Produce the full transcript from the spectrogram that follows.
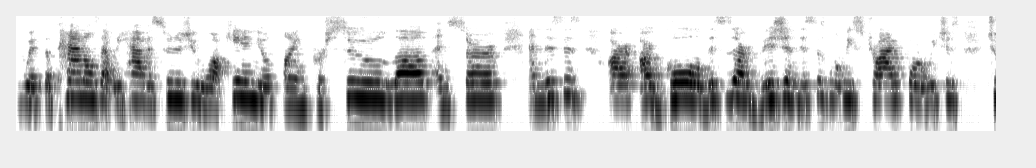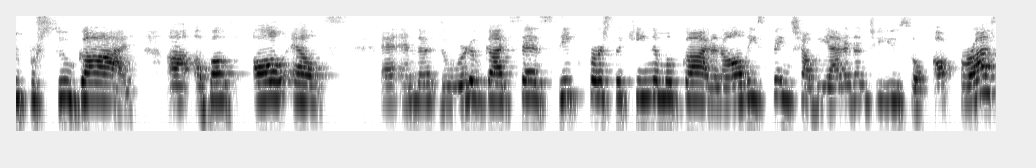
with the panels that we have. As soon as you walk in, you'll find pursue, love, and serve. And this is our our goal. This is our vision. This is what we strive for, which is to pursue God uh, above all else and the, the word of God says, Seek first the kingdom of God, and all these things shall be added unto you. So, uh, for us,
